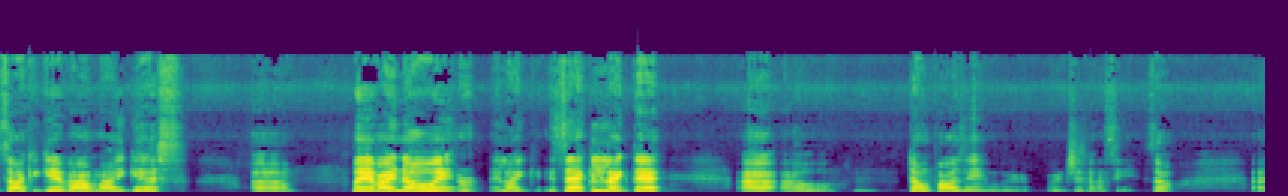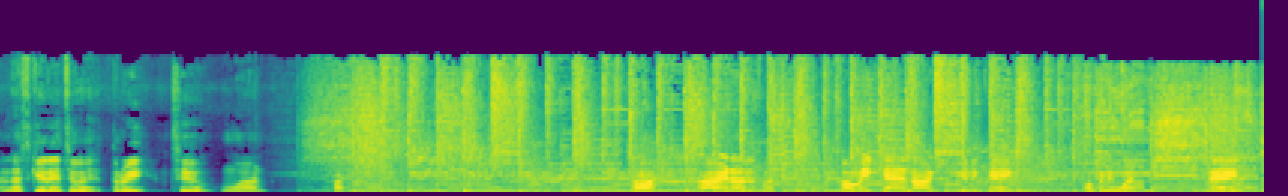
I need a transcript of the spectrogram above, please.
so I could give out my guess. Uh, but if I know it like exactly like that, uh, I'll don't pause in. We're we're just gonna see. So uh, let's get into it. Three, two, one, five. Ah, I know this one. Komi cannot communicate. Opening one. Hey.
